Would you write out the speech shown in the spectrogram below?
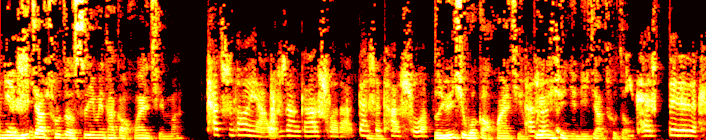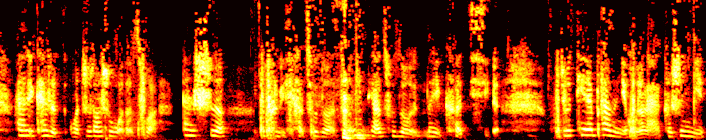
你离家出走是因为他搞婚外情吗？他知道呀，我是这样跟他说的，但是他说只允许我搞婚外情，不允许你离家出走。一开始，对对对，他一开始我知道是我的错，但是不离家出走，从离家出走那一刻起。我就天天盼着你回来，可是你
